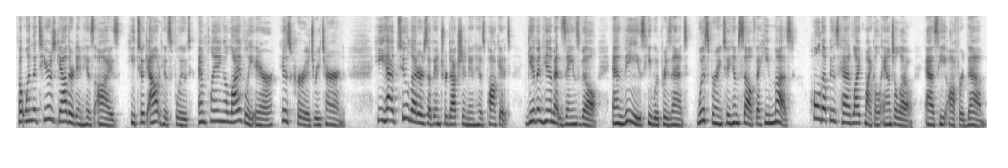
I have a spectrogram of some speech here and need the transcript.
but when the tears gathered in his eyes, he took out his flute, and playing a lively air, his courage returned. He had two letters of introduction in his pocket, given him at Zanesville, and these he would present, whispering to himself that he must hold up his head like Michael Angelo, as he offered them.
